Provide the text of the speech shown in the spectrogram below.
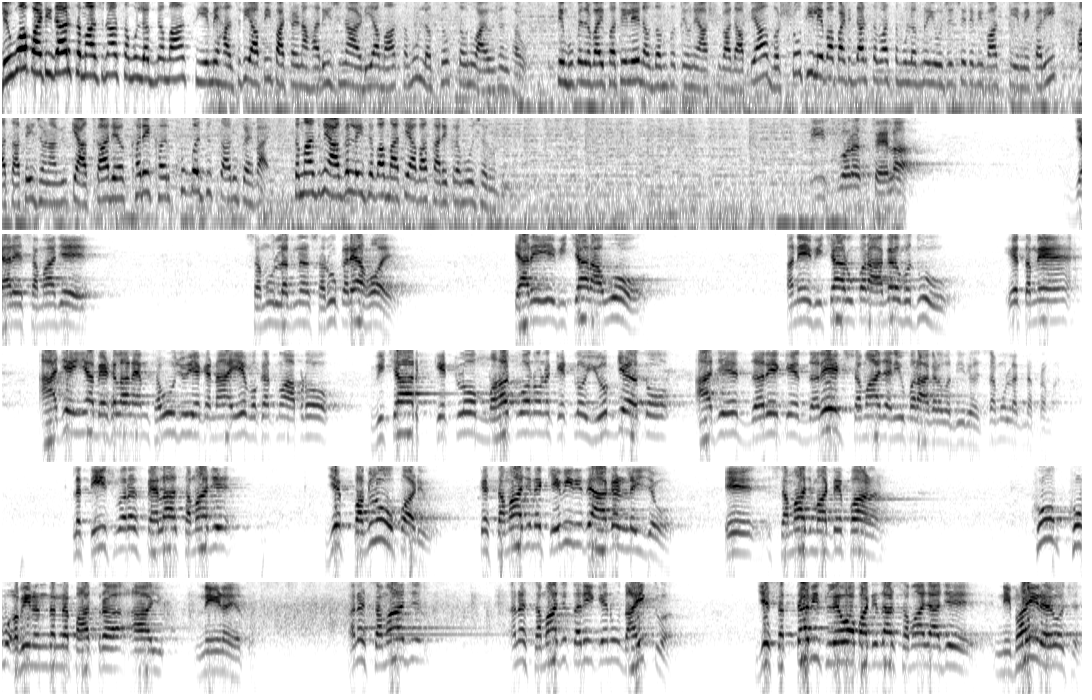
લેઉવા પાટીદાર સમાજના સમૂહ લગ્નમાં સીએમએ હાજરી આપી પાટણના હરીજના અડિયામાં સમૂહ લગ્નોત્સવનું આયોજન થયું. સીએમ ભૂપેન્દ્રભાઈ પટેલે નવદંપતીઓને આશીર્વાદ આપ્યા. વર્ષોથી લેવા પાટીદાર સમાજ સમૂહ લગ્ન યોજે છે તેવી વાત સીએમએ કરી. આ સાથે જણાવ્યું કે આ કાર્ય ખરેખર ખૂબ જ સારું કહેવાય. સમાજને આગળ લઈ જવા માટે આવા કાર્યક્રમો જરૂરી. વર્ષ પહેલા જ્યારે સમાજે સમૂહ લગ્ન શરૂ કર્યા હોય, ત્યારે એ વિચાર આવવો અને એ વિચાર ઉપર આગળ વધવું એ તમે આજે અહીંયા બેઠેલાને એમ થવું જોઈએ કે ના, એ વખતનો આપણો વિચાર કેટલો મહત્વનો અને કેટલો યોગ્ય હતો, આજે દરેકે દરેક સમાજ એની ઉપર આગળ વધી રહ્યો છે, સમૂહ લગ્ન પ્રમાણે. એટલે ત્રીસ વર્ષ પહેલા સમાજે જે પગલું ઉપાડ્યું કે સમાજને કેવી રીતે આગળ લઈ જવો? એ સમાજ માટે પણ ખૂબ ખૂબ અભિનંદનને પાત્ર આ નિર્ણય હતો. અને સમાજ અને સમાજ તરીકેનું દાયિત્વ જે સત્યાવીસ લેવા પાટીદાર સમાજ આજે નિભાઈ રહ્યો છે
